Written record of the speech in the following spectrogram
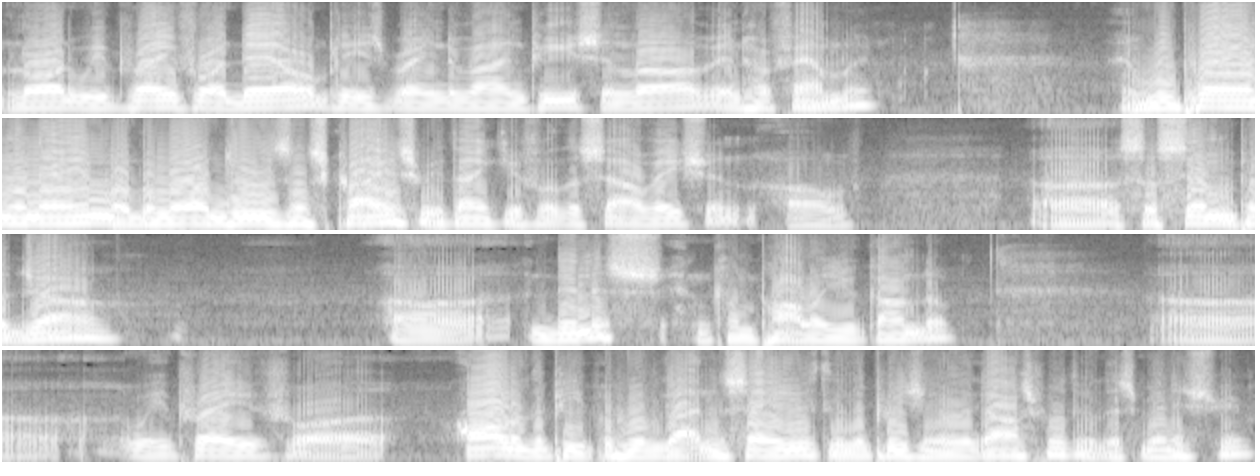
Lord, we pray for Adele. Please bring divine peace and love in her family. And we pray in the name of the Lord Jesus Christ. We thank you for the salvation of uh, Sasim Paja, uh, Dennis in Kampala, Uganda. Uh, we pray for all of the people who have gotten saved through the preaching of the gospel, through this ministry.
